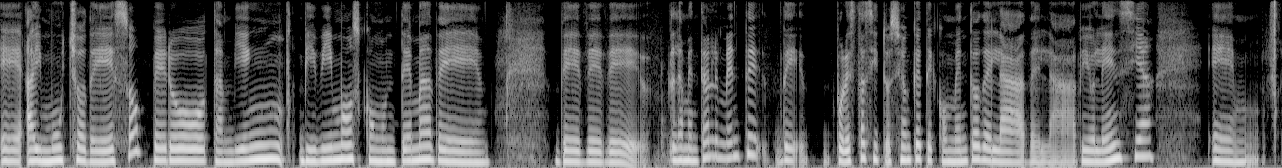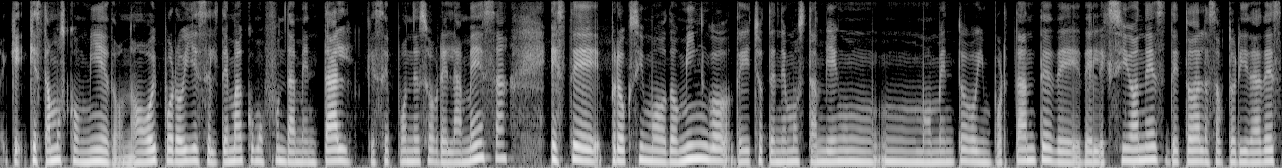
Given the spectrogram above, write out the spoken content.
Eh, hay mucho de eso, pero también vivimos con un tema de, de, de, de, lamentablemente, de, por esta situación que te comento de la, de la violencia, em, que, estamos con miedo, ¿no? Hoy por hoy es el tema como fundamental que se pone sobre la mesa. Este próximo domingo, de hecho, tenemos también un, momento importante de, elecciones de todas las autoridades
